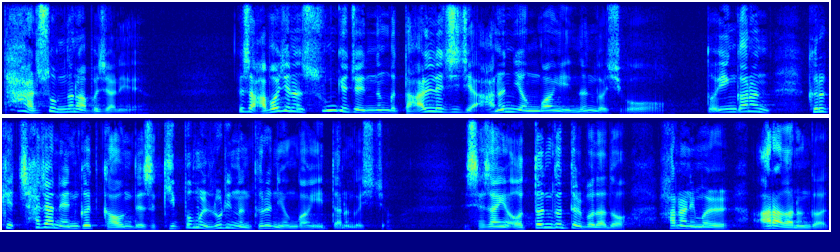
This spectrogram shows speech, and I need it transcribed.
다 알 수 없는 아버지 아니에요. 그래서 아버지는 숨겨져 있는 것 다 알려지지 않은 영광이 있는 것이고 또 인간은 그렇게 찾아낸 것 가운데서 기쁨을 누리는 그런 영광이 있다는 것이죠. 세상의 어떤 것들보다도 하나님을 알아가는 것,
